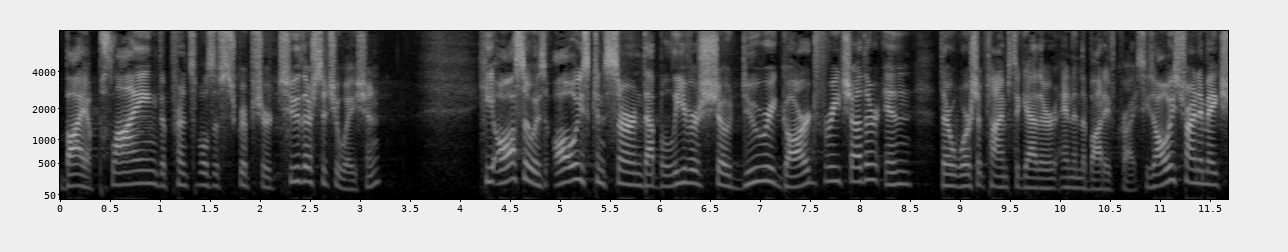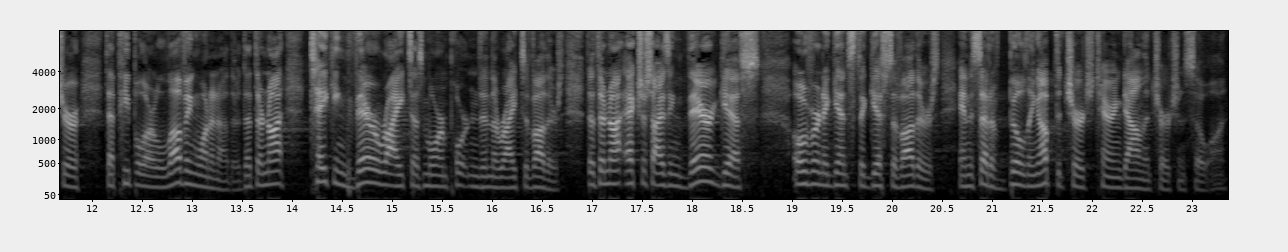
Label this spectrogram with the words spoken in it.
by applying the principles of Scripture to their situation he also is always concerned that believers show due regard for each other in their worship times together and in the body of Christ. He's always trying to make sure that people are loving one another, that they're not taking their rights as more important than the rights of others, that they're not exercising their gifts over and against the gifts of others, and instead of building up the church, tearing down the church, and so on.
